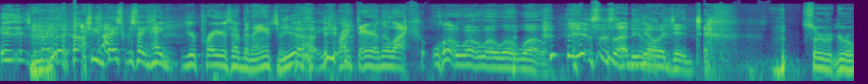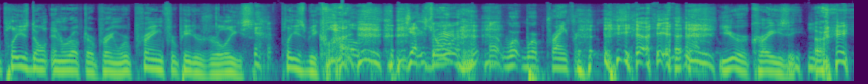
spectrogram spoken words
it's crazy. She's basically saying, "Hey, your prayers have been answered." Yeah, He's yeah. right there, and they're like, "Whoa, whoa, whoa, whoa, whoa!" it's this idea. no, like, it didn't. Servant girl, please don't interrupt our praying. We're praying for Peter's release. Please be quiet. Oh, yes, we're, uh, we're, we're praying for. Yeah, yeah. You're crazy. All right.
